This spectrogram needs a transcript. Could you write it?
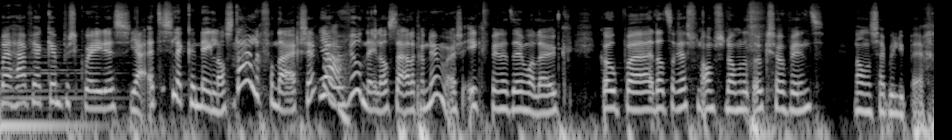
Bij Havia Campus Creators. Ja, het is lekker Nederlandstalig vandaag, zeg. We hebben veel Nederlandstalige nummers. Ik vind het helemaal leuk. Ik hoop eh, dat de rest van Amsterdam dat ook zo vindt. En anders hebben jullie pech.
